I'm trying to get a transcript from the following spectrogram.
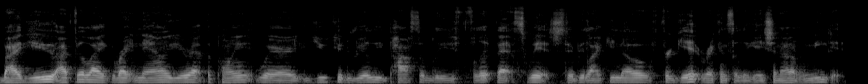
by you, I feel like right now you're at the point where you could really possibly flip that switch to be like, you know, forget reconciliation. I don't need it.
